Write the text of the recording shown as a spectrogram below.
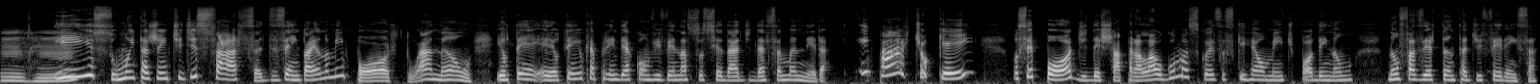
Uhum. E isso muita gente disfarça, dizendo: ah, eu não me importo, ah, não, eu, te, eu tenho que aprender a conviver na sociedade dessa maneira. Em parte, ok, você pode deixar para lá algumas coisas que realmente podem não, não fazer tanta diferença.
